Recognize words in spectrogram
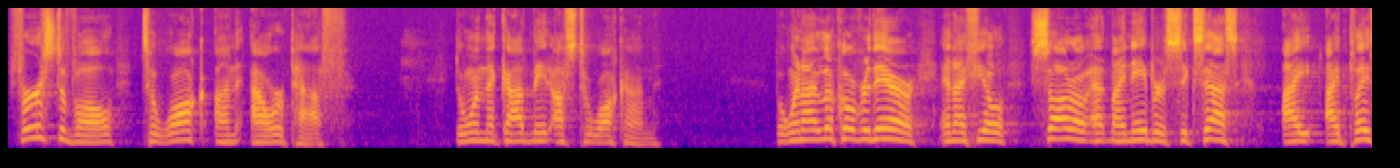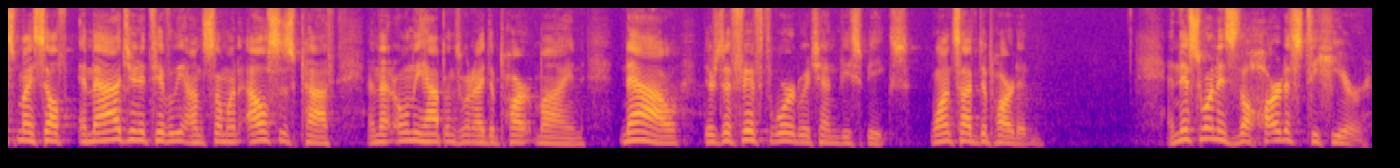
first of all, to walk on our path, the one that God made us to walk on. But when I look over there and I feel sorrow at my neighbor's success, I, I place myself imaginatively on someone else's path, and that only happens when I depart mine. Now, there's a fifth word which envy speaks once I've departed. And this one is the hardest to hear.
